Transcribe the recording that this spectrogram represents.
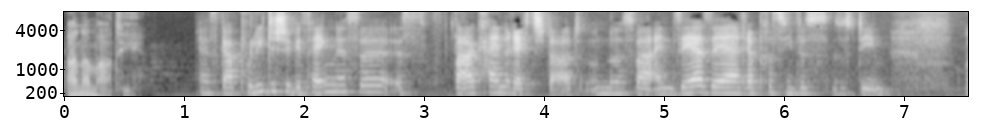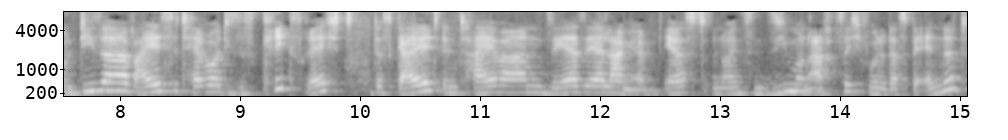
Anna Marti es gab politische Gefängnisse, es war kein Rechtsstaat und es war ein sehr, sehr repressives System. Und dieser weiße Terror, dieses Kriegsrecht, das galt in Taiwan sehr, sehr lange. Erst 1987 wurde das beendet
